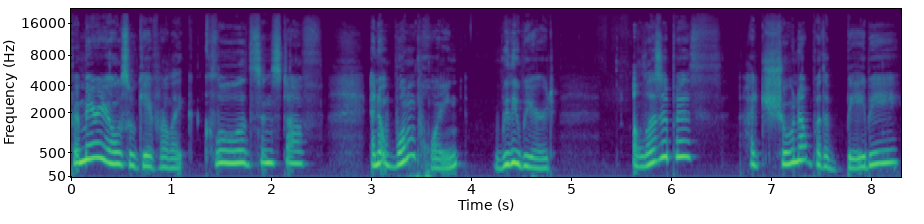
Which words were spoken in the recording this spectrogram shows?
But Mary also gave her like clothes and stuff. And at one point, really weird, Elizabeth had shown up with a baby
